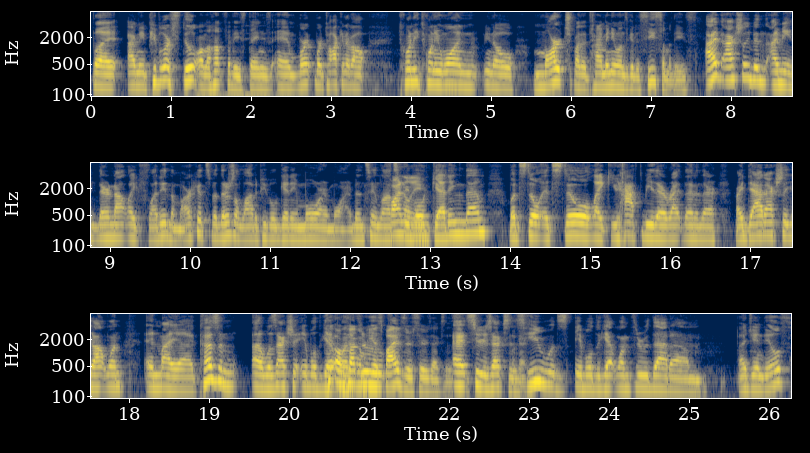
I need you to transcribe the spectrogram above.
But I mean, people are still on the hunt for these things, and we're, we're talking about 2021, you know, March by the time anyone's going to see some of these. I've actually been. I mean, they're not like flooding the markets, but there's a lot of people getting more and more. I've been seeing lots Finally. of people getting them, but still, it's still like you have to be there right then and there. My dad actually got one, and my uh, cousin uh, was actually able to get Oh, I'm one talking through PS5s or Series X's. at Series X's. He was able to get one through that. um IGN deals?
